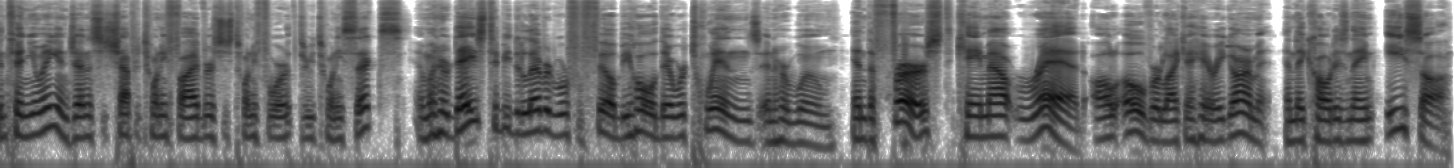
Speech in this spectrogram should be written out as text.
Continuing in Genesis chapter 25, verses 24 through 26. And when her days to be delivered were fulfilled, behold, there were twins in her womb. And the first came out red all over like a hairy garment, and they called his name Esau.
